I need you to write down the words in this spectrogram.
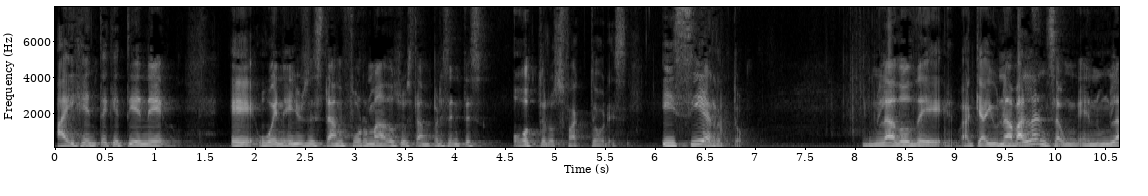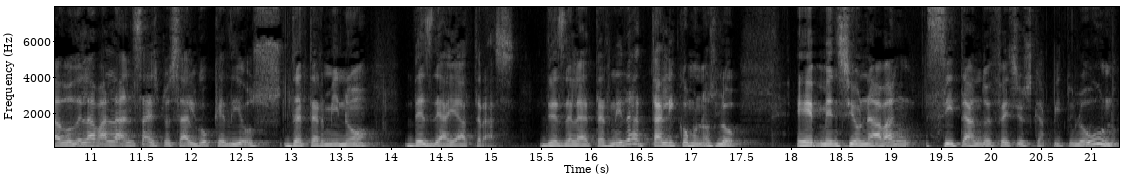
Hay gente que tiene eh, o en ellos están formados o están presentes otros factores. Y cierto, un lado de, aquí hay una balanza, en un lado de la balanza, esto es algo que Dios determinó desde allá atrás, desde la eternidad, tal y como nos lo eh, mencionaban citando Efesios capítulo 1.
